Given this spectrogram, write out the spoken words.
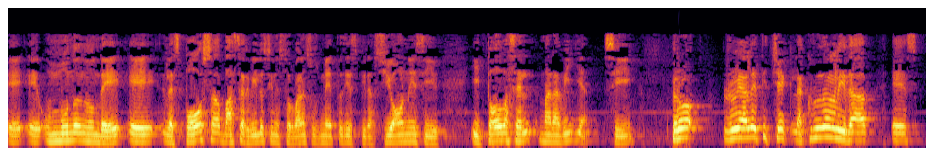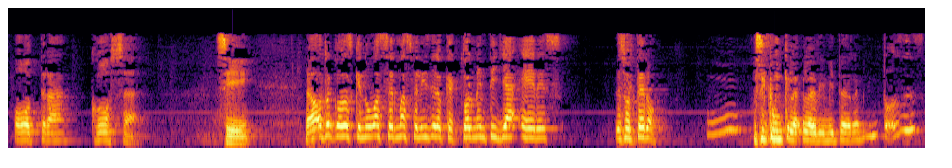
eh, eh, un mundo en donde la esposa va a servirlo sin estorbar en sus metas y aspiraciones y, y todo va a ser maravilla, ¿sí? Pero reality check, la cruda realidad es otra cosa, ¿sí? La otra cosa es que no vas a ser más feliz de lo que actualmente ya eres de soltero. Así como que la, la de Entonces,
